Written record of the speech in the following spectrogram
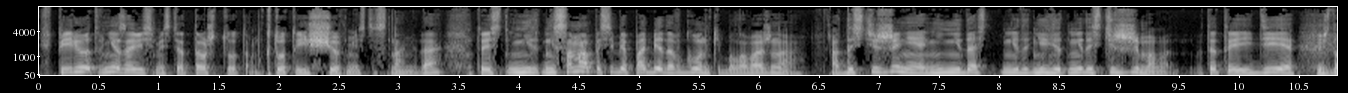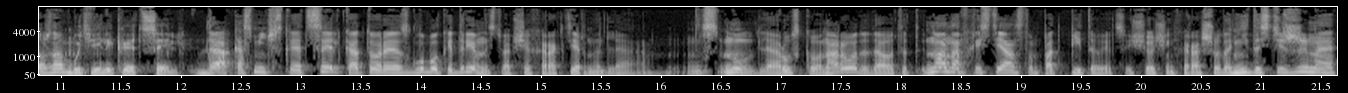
вперед вне зависимости от того, что там кто-то еще вместе с нами. Да? То есть не, не сама по себе победа в гонке была важна, а достижение недостижимого. Вот эта идея... То есть должна быть великая цель. Да, космическая цель, которая с глубокой древности вообще характерна для, ну, для русского народа. Да, вот это, ну, она в христианством подпитывается еще очень хорошо. Да, недостижимая,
